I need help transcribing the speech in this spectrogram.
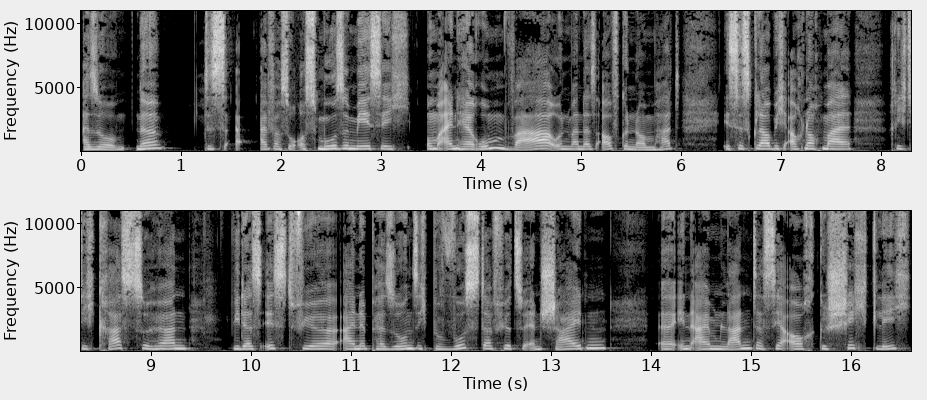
also, ne, das einfach so osmosemäßig um einen herum war und man das aufgenommen hat, ist es, glaube ich, auch nochmal richtig krass zu hören, wie das ist für eine Person, sich bewusst dafür zu entscheiden, äh, in einem Land, das ja auch geschichtlich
